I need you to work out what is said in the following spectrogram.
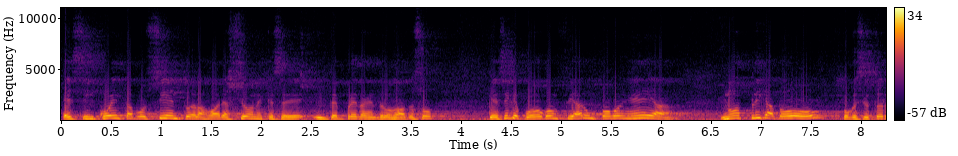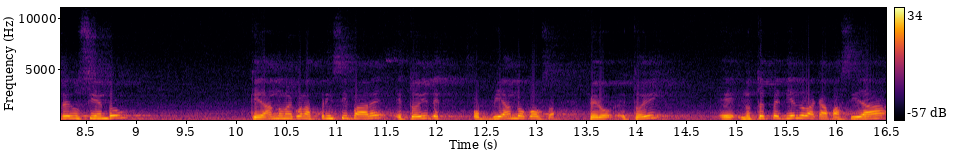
el 50% de las variaciones que se interpretan entre los datos. Eso quiere decir que puedo confiar un poco en ella. No explica todo, porque si estoy reduciendo, quedándome con las principales, estoy obviando cosas, pero estoy, eh, no estoy perdiendo la capacidad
